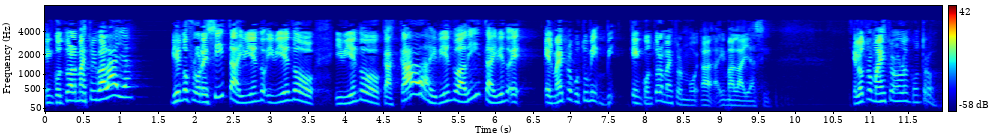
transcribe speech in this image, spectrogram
encontró al maestro Ibalaya viendo florecitas y viendo y viendo y viendo cascadas y viendo haditas y viendo eh, el maestro Kutumi encontró al maestro Himalaya así. El otro maestro no lo encontró.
